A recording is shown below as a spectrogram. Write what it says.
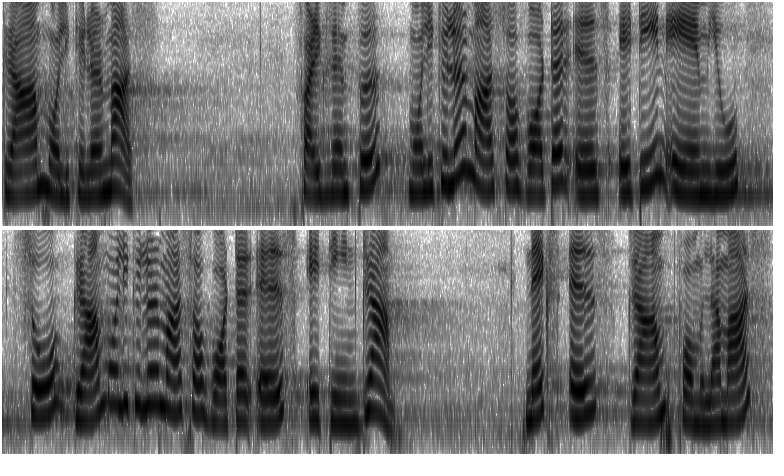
gram molecular mass. For example, molecular mass of water is 18 AMU, So gram molecular mass of water is 18 gram. Next is gram formula mass.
